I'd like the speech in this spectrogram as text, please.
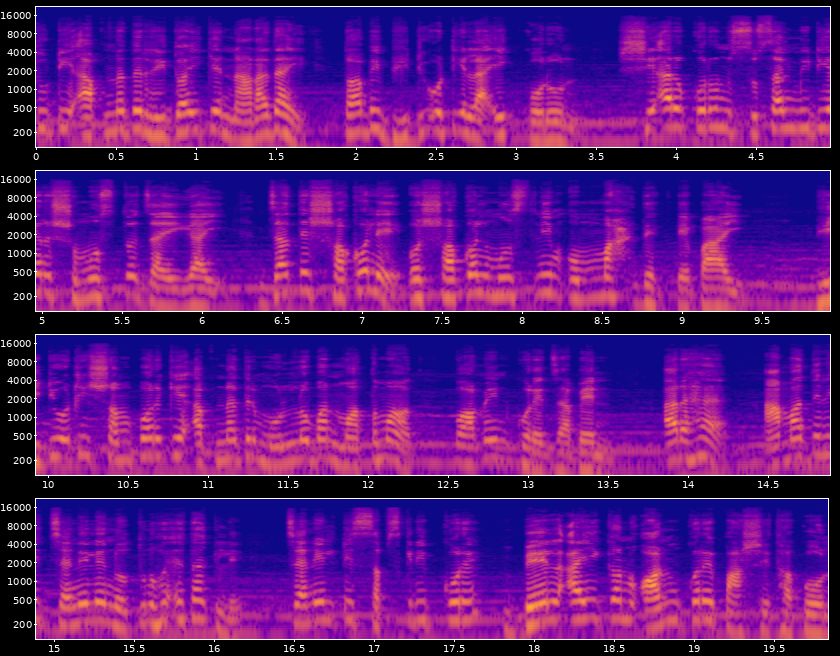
দুটি আপনাদের হৃদয়কে নাড়া দেয়, তবে ভিডিওটি লাইক করুন শেয়ার করুন সোশ্যাল মিডিয়ার সমস্ত জায়গায়, যাতে সকলে ও সকল মুসলিম উম্মাহ দেখতে পায়। ভিডিওটি সম্পর্কে আপনাদের মূল্যবান মতামত কমেন্ট করে যাবেন। আর হ্যাঁ আমাদের চ্যানেলে নতুন হয়ে থাকলে চ্যানেলটি সাবস্ক্রাইব করে বেল আইকন অন করে পাশে থাকুন।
